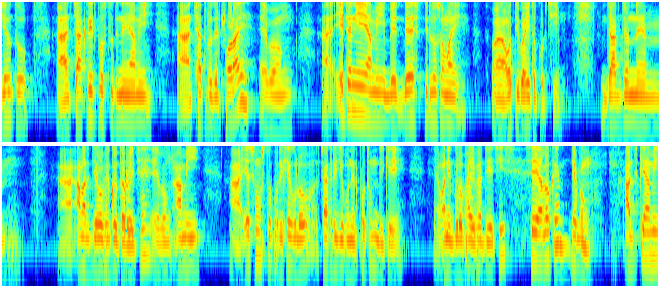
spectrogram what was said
যেহেতু চাকরির প্রস্তুতি নিয়ে আমি ছাত্রদের পড়াই এবং এটা নিয়ে আমি বেশ দীর্ঘ সময় অতিবাহিত করছি। যার জন্যে আমার যে অভিজ্ঞতা রয়েছে এবং আমি এ সমস্ত পরীক্ষাগুলো চাকরি জীবনের প্রথম দিকে অনেকগুলো ভাইভা দিয়েছি সেই আলোকে এবং আজকে আমি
